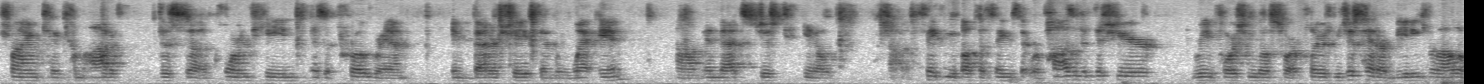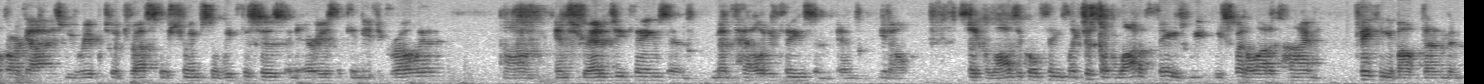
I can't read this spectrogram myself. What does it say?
trying to come out of this uh, quarantine as a program in better shape than we went in, um, and that's just you know uh, thinking about the things that were positive this year, reinforcing those to our players. We just had our meetings with all of our guys. We were able to address their strengths and weaknesses and areas that they need to grow in, um, and strategy things and mentality things and, and you know psychological things, like just a lot of things. We, we spent a lot of time thinking about them and,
